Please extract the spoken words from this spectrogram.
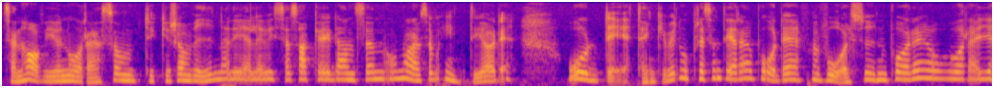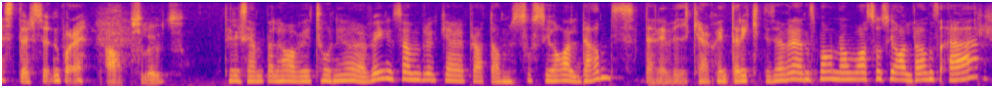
Sen har vi ju några som tycker som vi när det gäller vissa saker i dansen och några som inte gör det. Och det tänker vi nog presentera både vår syn på det och våra gästers syn på det. Absolut. Till exempel har vi Tony Irving som brukar prata om socialdans. Där är vi kanske inte riktigt överens med honom vad socialdans är.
